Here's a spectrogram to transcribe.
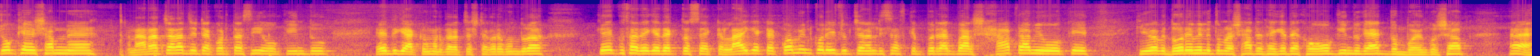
চোখের সামনে নাড়াচাড়া যেটা করতেছি, ও কিন্তু এদিকে আক্রমণ করার চেষ্টা করে বন্ধুরা। কে কোথা থেকে দেখতেছে একটা লাইক একটা কমেন্ট করে ইউটিউব চ্যানেলটি সাবস্ক্রাইব করে রাখবা। আর সাপটা আমি ওকে কীভাবে ধরে ফেলে তোমরা সাথে থেকে দেখো, ও কিন্তু একদম ভয়ঙ্কর সাপ হ্যাঁ?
